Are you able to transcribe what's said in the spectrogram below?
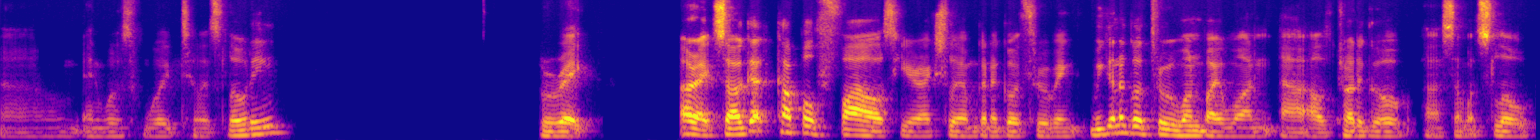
Um, and we'll wait till it's loading. Great. All right, so I got a couple files here. Actually, I'm gonna go through we're gonna go through one by one. Uh, I'll try to go uh, somewhat slow.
